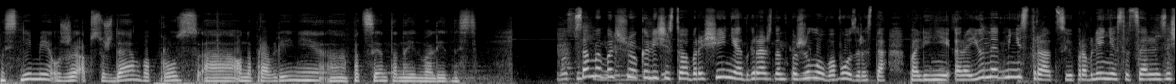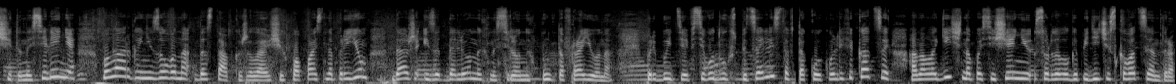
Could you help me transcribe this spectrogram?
Мы с ними уже обсуждаем вопрос о направлении э, пациента на инвалидность. Самое большое количество обращений от граждан пожилого возраста. По линии районной администрации Управления социальной защиты населения была организована доставка желающих попасть на прием даже из отдаленных населенных пунктов района. Прибытие всего двух специалистов такой квалификации аналогично посещению сурдологопедического центра,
